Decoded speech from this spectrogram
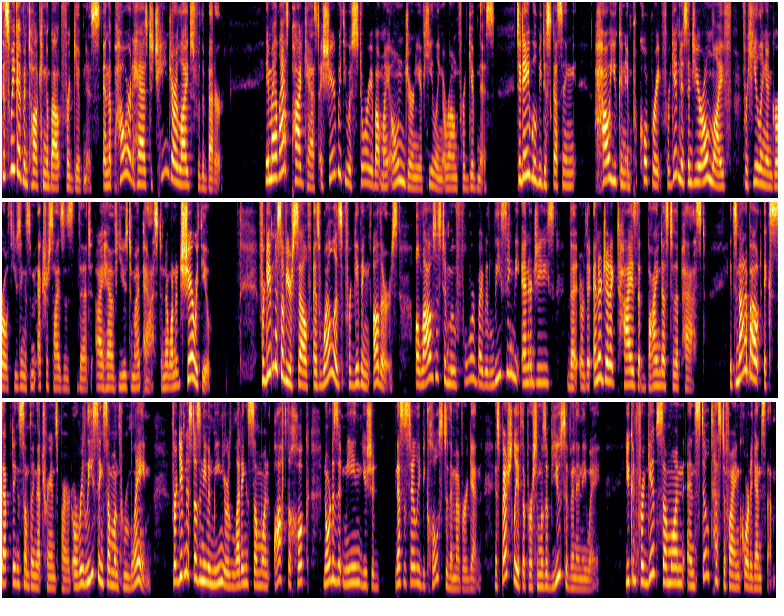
This week I've been talking about forgiveness and the power it has to change our lives for the better. In my last podcast, I shared with you a story about my own journey of healing around forgiveness. Today, we'll be discussing how you can incorporate forgiveness into your own life for healing and growth using some exercises that I have used in my past and I wanted to share with you. Forgiveness of yourself, as well as forgiving others, allows us to move forward by releasing the energies that, or the energetic ties that bind us to the past. It's not about accepting something that transpired or releasing someone from blame. Forgiveness doesn't even mean you're letting someone off the hook, nor does it mean you should necessarily be close to them ever again, especially if the person was abusive in any way. You can forgive someone and still testify in court against them.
